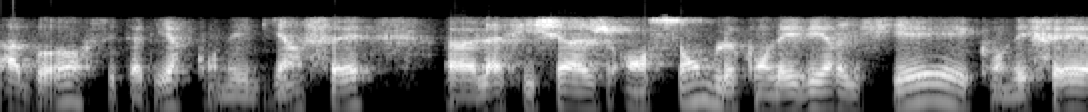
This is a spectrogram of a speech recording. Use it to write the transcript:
à bord, c'est-à-dire qu'on ait bien fait euh, l'affichage ensemble, qu'on l'ait vérifié et qu'on ait fait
